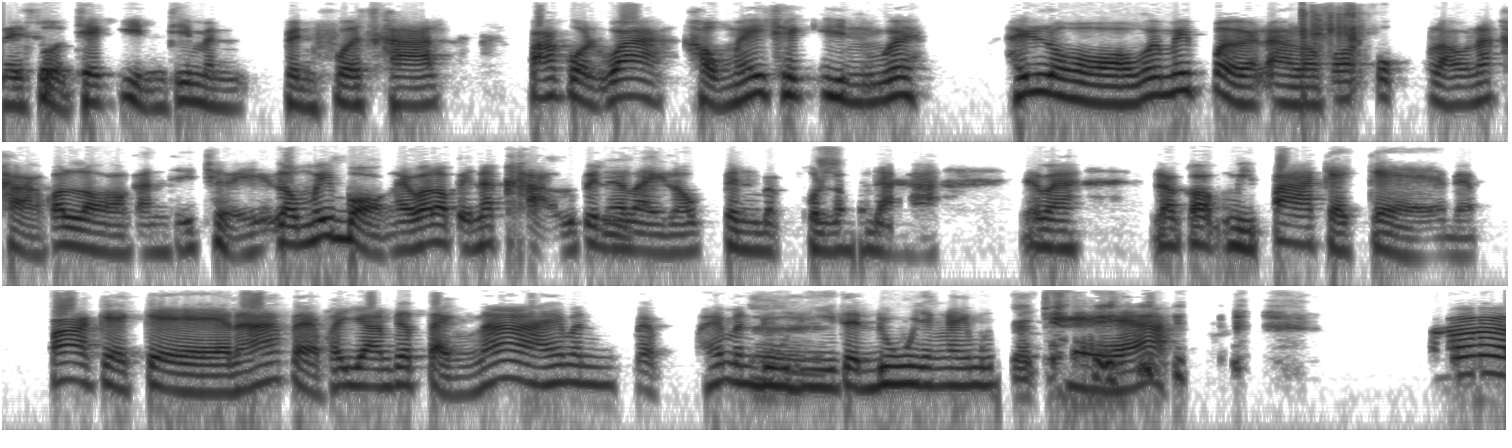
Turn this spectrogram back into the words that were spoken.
ในส่วนเช็คอินที่มันเป็น first class ปรากฏว่าเขาไม่ให้เช็คอินเว้ย ให้รอเว้ยไม่เปิดอะเราก็พวกเรานักข่าวก็รอกันเฉยๆเราไม่บอกไงว่าเราเป็นนักข่าวหรือเป็นอะไร เราเป็นแบบคนธรรมดาใช่ไหมแล้วก็มีป้าแก่ๆแบบป้าแก่ๆนะ แต่พยายามจะแต่งหน้าให้มันแบบให้มันดูดี แต่ดูยังไงมึงก็แค่แก่อะเออ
